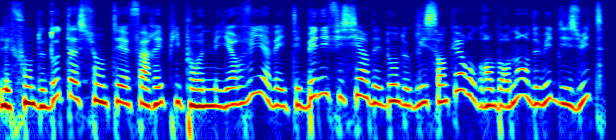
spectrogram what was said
Les fonds de dotation TFA Répit pour une meilleure vie avaient été bénéficiaires des dons de glisse en cœur au Grand Bornand en 2018.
